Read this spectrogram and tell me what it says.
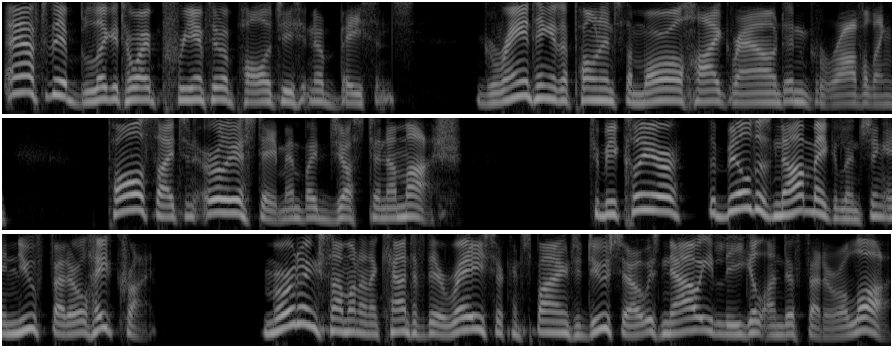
After the obligatory preemptive apologies and obeisance, granting his opponents the moral high ground and groveling, Paul cites an earlier statement by Justin Amash. To be clear, the bill does not make lynching a new federal hate crime. Murdering someone on account of their race or conspiring to do so is now illegal under federal law.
